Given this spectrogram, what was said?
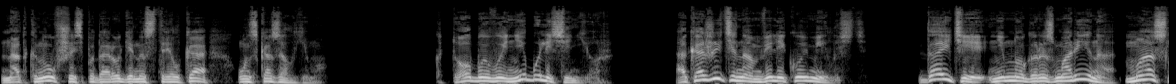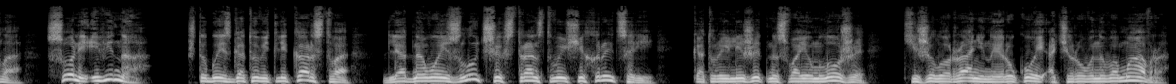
Наткнувшись по дороге на стрелка, он сказал ему, «Кто бы вы ни были, сеньор, окажите нам великую милость. Дайте немного розмарина, масла, соли и вина, чтобы изготовить лекарство для одного из лучших странствующих рыцарей, который лежит на своем ложе, тяжело раненой рукой очарованного мавра,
